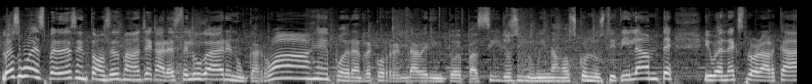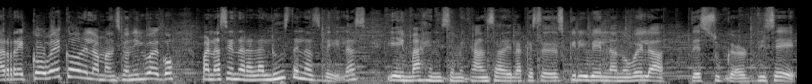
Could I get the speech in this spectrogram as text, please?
Los huéspedes entonces van a llegar a este lugar en un carruaje, podrán recorrer el laberinto de pasillos iluminados con luz titilante y van a explorar cada recoveco de la mansión y luego van a cenar a la luz de las velas y a imagen y semejanza de la que se describe en la novela de Zucker. Dice,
